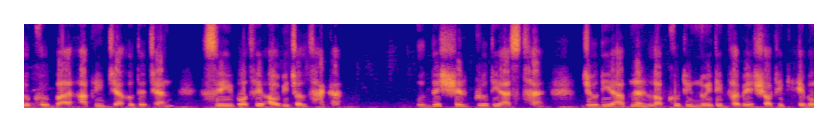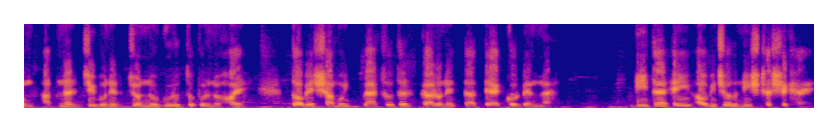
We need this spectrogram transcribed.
লক্ষ্য বা আপনি যা হতে চান, সেই পথে অবিচল থাকা। উদ্দেশ্যের প্রতি আস্থা, যদি আপনার লক্ষ্যটি নৈতিকভাবে সঠিক এবং আপনার জীবনের জন্য গুরুত্বপূর্ণ হয়, তবে সাময়িক ব্যর্থতার কারণে তা ত্যাগ করবেন না। গীতা এই অবিচল নিষ্ঠা শেখায়।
